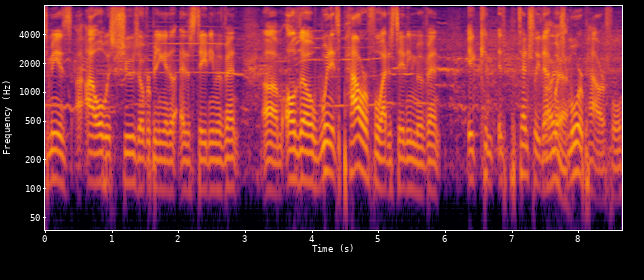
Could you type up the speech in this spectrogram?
to me is I, always choose over being at a, at a stadium event. Um, although when it's powerful at a stadium event, it can it's potentially that Oh, much yeah. more powerful.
